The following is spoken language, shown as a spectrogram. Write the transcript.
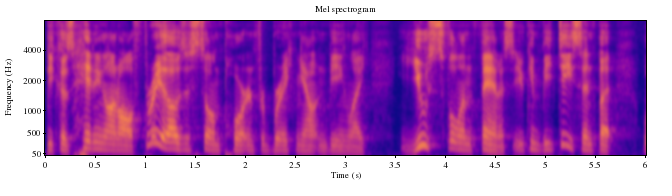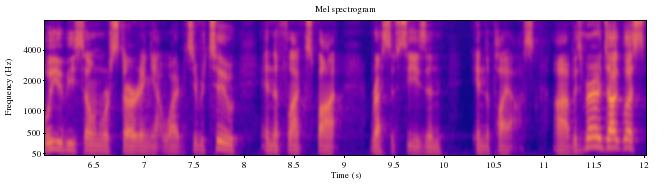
Because hitting on all three of those is still important for breaking out and being like useful in fantasy. You can be decent, but will you be someone we're starting at wide receiver two in the flex spot rest of season in the playoffs? Uh, but Mary Douglas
